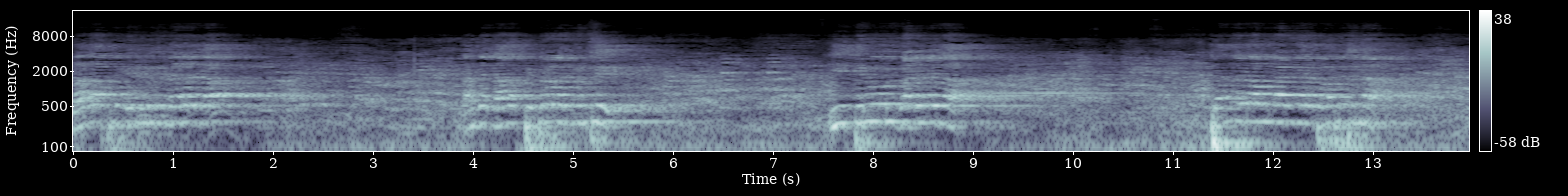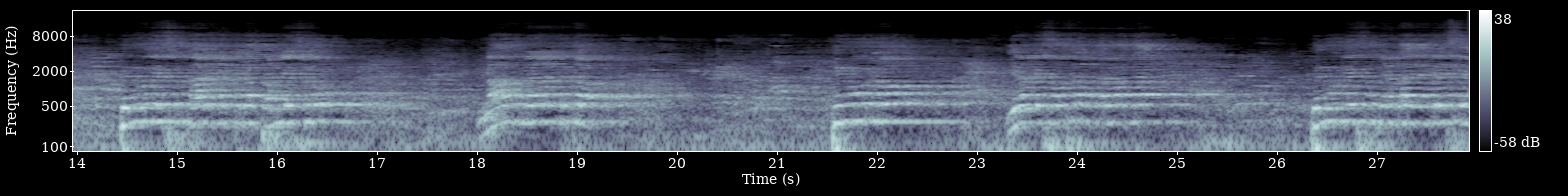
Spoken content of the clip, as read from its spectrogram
దాదాపు ఎనిమిది నెలలుగా అంటే దాదాపు ఫిబ్రవరి నుంచి ఈ తిరువురు గడ్డ మీద చంద్రబాబు నాయుడు గారు పంపించిన తెలుగుదేశం కార్యకర్తగా పనిచేస్తూ నాలుగు నెలల క్రితం తిరువురులో ఇరవై సంవత్సరాల తర్వాత తెలుగుదేశం జనతా ఎమ్మెల్సీ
